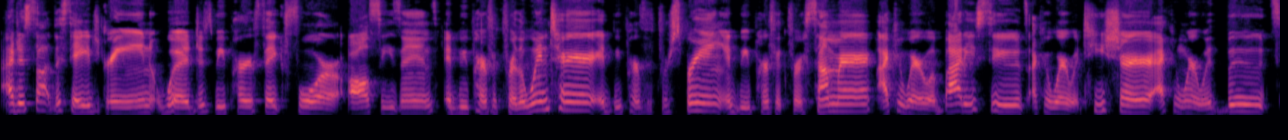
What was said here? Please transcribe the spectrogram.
I just thought the sage green would just be perfect for all seasons. It'd be perfect for the winter, it'd be perfect for spring, it'd be perfect for summer. I could wear it with bodysuits, I could wear it with t-shirt, I can wear it with boots.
